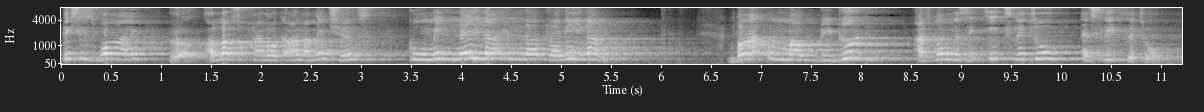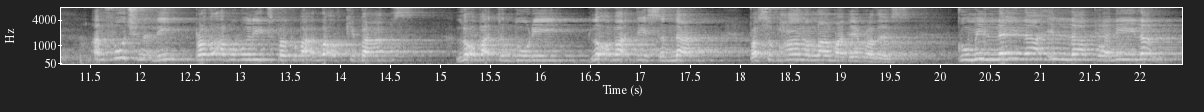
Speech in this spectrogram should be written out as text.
This is why Allah subhanahu wa ta'ala mentions, Kumin layla illa kalilan. My ummah will be good as long as it eats little and sleeps little. Unfortunately, Brother Abu Walid spoke about a lot of kebabs, a lot about tandoori, a lot about this and that. But subhanAllah, my dear brothers, Kumin layla illa kalilan.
